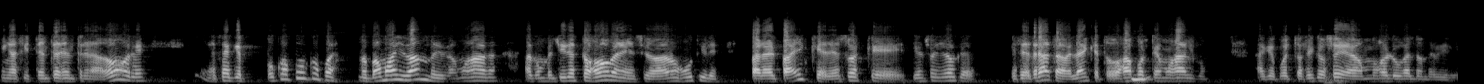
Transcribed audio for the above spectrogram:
en asistentes de entrenadores. O sea que poco a poco pues nos vamos ayudando y vamos a, convertir a estos jóvenes en ciudadanos útiles para el país, que de eso es que pienso yo que, se trata, ¿verdad? En que todos aportemos algo a que Puerto Rico sea un mejor lugar donde vivir.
